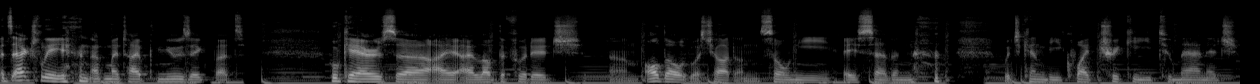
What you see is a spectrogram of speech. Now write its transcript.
it's actually not my type of music, but who cares? Uh, I, I love the footage. Um, although it was shot on Sony A7, which can be quite tricky to manage.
